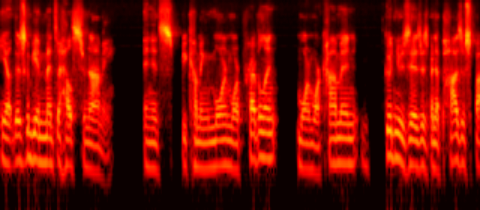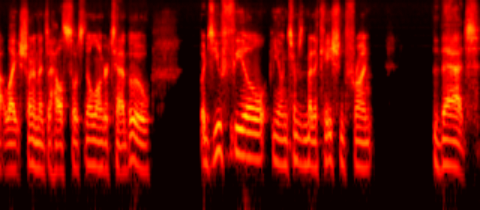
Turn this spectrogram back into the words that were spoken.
You know, there's going to be a mental health tsunami, and it's becoming more and more prevalent, more and more common. Good news is there's been a positive spotlight shown on mental health, so it's no longer taboo. But do you feel, you know, in terms of the medication front, that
